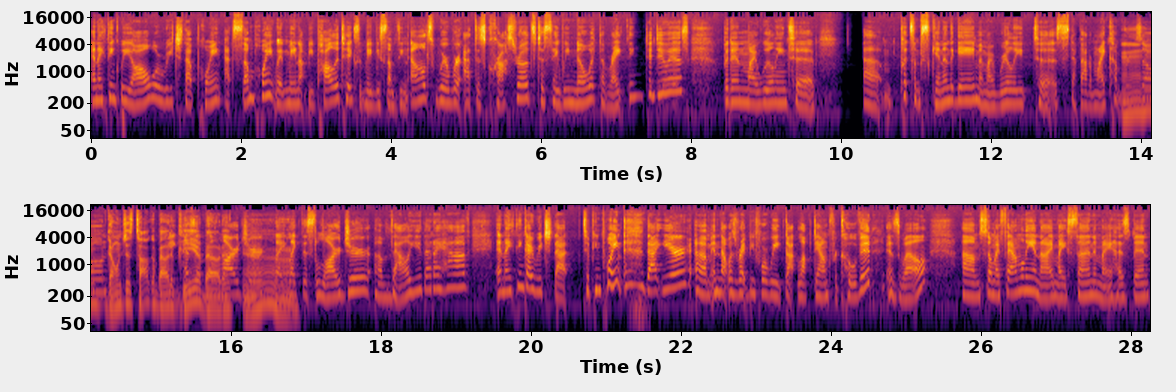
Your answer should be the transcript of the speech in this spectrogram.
and I think we all will reach that point at some point. It may not be politics, it may be something else where we're at this crossroads to say we know what the right thing to do is. But am I willing to um, put some skin in the game? Am I really to step out of my comfort zone? Don't just talk about it, be of about the larger, it. Yeah. like like this larger uh, value that I have. And I think I reached that tipping point that year, um, and that was right before we got locked down for COVID as well. Um, so my family and I, my son and my husband,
